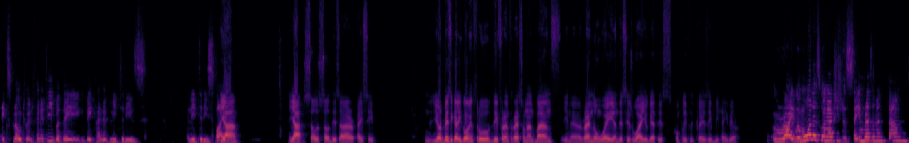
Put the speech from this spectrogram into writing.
explode to infinity, but they they kind of lead to these lead to these spikes. Yeah. Yeah. So so these are I see. You're basically going through different resonant bands in a random way, and this is why you get this completely crazy behavior. Right. We're more or less going actually to the same resonant band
